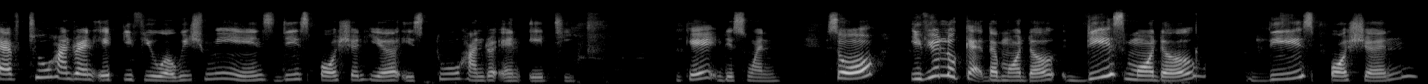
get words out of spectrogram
have 280 fewer, which means this portion here is 280. Okay, this one. So if you look at the model, this model, this portion,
